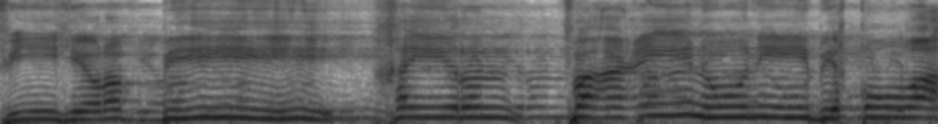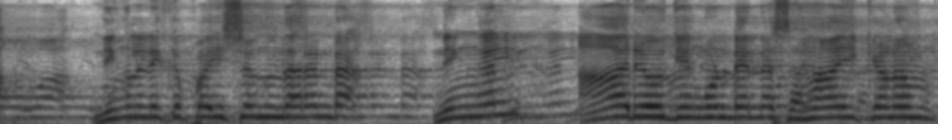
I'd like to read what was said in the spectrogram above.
ഫീഹി റബ്ബി ഖൈറുൻ ഫഅഈനൂനി ബിഖുവ. നിങ്ങൾ എനിക്ക് പൈസ ഒന്നും തരണ്ട. നിങ്ങൾ ആരോഗ്യം കൊണ്ട് എന്നെ സഹായിക്കണം.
